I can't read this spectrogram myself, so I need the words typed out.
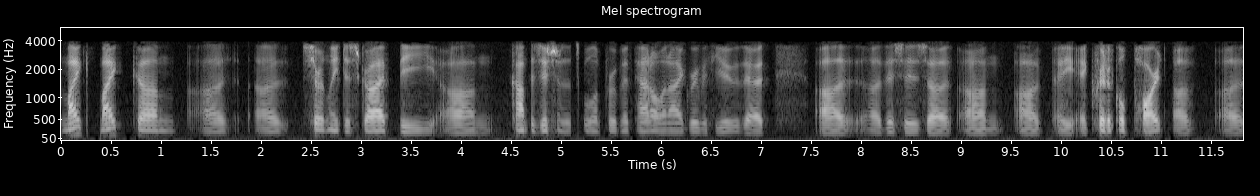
Mike, Mike um, uh, uh, certainly described the um, composition of the school improvement panel, and I agree with you that uh, uh, this is um, a, a critical part of uh,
